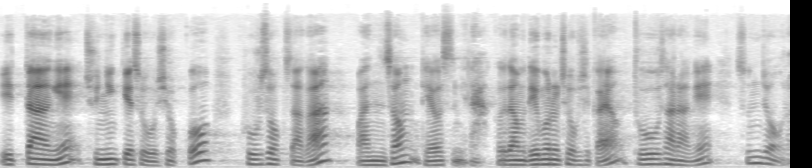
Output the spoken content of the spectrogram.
이 땅에 주님께서 오셨고 구속사가 완성되었습니다. 거기다 한번 네모를 쳐보실까요? 두 사람의 순종으로.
